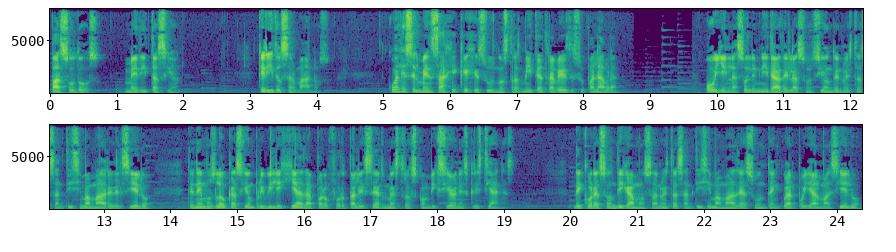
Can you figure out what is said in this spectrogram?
Paso 2. Meditación. Queridos hermanos, ¿cuál es el mensaje que Jesús nos transmite a través de su palabra? Hoy, en la solemnidad de la Asunción de nuestra Santísima Madre del Cielo, tenemos la ocasión privilegiada para fortalecer nuestras convicciones cristianas. De corazón digamos a nuestra Santísima Madre Asunta en cuerpo y alma al cielo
